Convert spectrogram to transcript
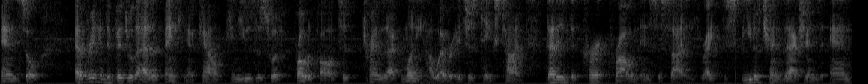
and so Every individual that has a banking account can use the SWIFT protocol to transact money. However, it just takes time. That is the current problem in society, right? The speed of transactions and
